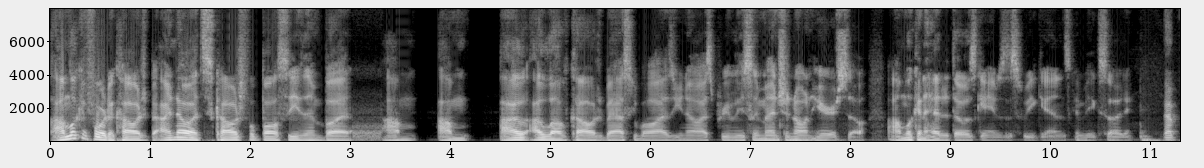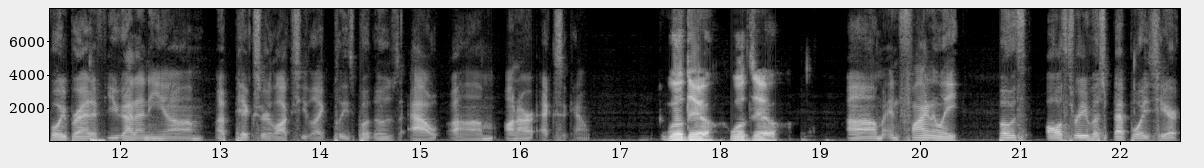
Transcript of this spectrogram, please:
I'm looking forward to college. But I know it's college football season, but I'm I'm I I love college basketball, as you know, as previously mentioned on here. So I'm looking ahead at those games this weekend. It's gonna be exciting. Bet Boy Brad, if you got any um uh, picks or locks you like, please put those out um on our X account. We'll do. We'll do. Um, and finally, both all three of us bet boys here.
